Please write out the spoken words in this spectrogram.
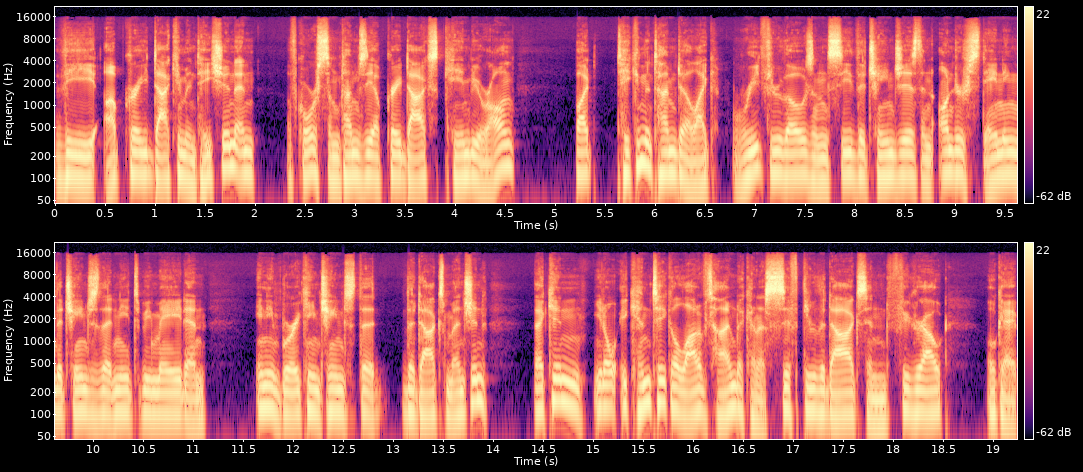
the upgrade documentation. And of course, sometimes the upgrade docs can be wrong, but taking the time to like read through those and see the changes and understanding the changes that need to be made and any breaking changes that the docs mentioned that can, you know, it can take a lot of time to kind of sift through the docs and figure out, okay,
